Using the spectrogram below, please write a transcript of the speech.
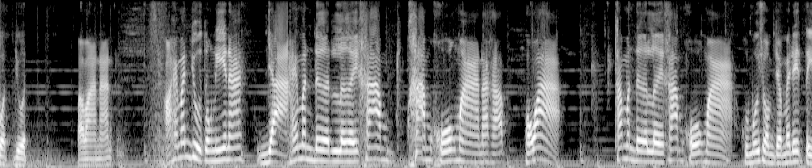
กดหยุดประมาณนั้น เอาให้มันอยู่ตรงนี้นะ อย่าให้มันเดินเลยข้ามข้ามโค้งมานะครับ เพราะว่าถ้ามันเดินเลยข้ามโค้งมา คุณผู้ชมจะไม่ได้ตี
